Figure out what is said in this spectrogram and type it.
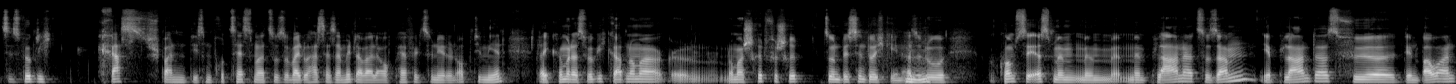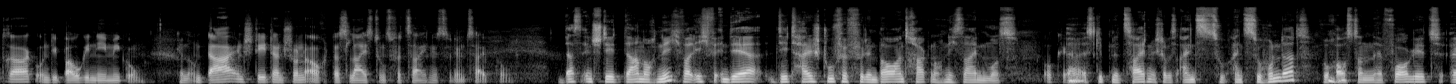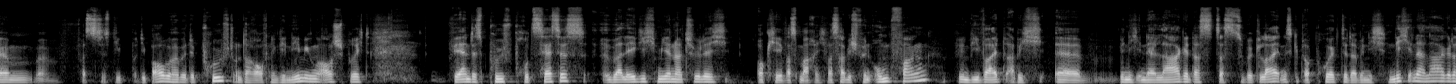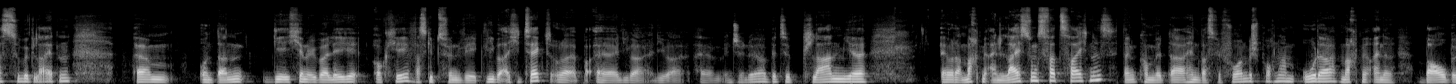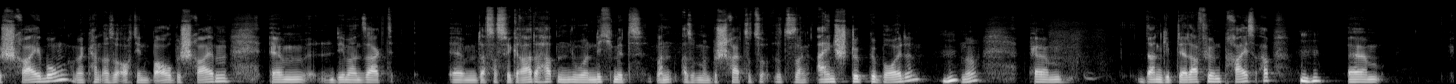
es ist wirklich krass spannend, diesen Prozess mal zu, so, weil du hast das ja mittlerweile auch perfektioniert und optimiert. Vielleicht können wir das wirklich gerade nochmal äh, noch mal Schritt für Schritt so ein bisschen durchgehen. Also mhm. du kommst zuerst mit, mit, mit dem Planer zusammen, ihr plant das für den Bauantrag und die Baugenehmigung. Genau. Und da entsteht dann schon auch das Leistungsverzeichnis zu dem Zeitpunkt. Das entsteht da noch nicht, weil ich in der Detailstufe für den Bauantrag noch nicht sein muss. Okay. Äh, es gibt eine Zeichnung, ich glaube, es ist 1 zu, 1 zu 100, woraus mhm. dann hervorgeht, ähm, was die, die Baubehörde prüft und darauf eine Genehmigung ausspricht. Während des Prüfprozesses überlege ich mir natürlich, okay, was mache ich? Was habe ich für einen Umfang? Inwieweit ich, äh, bin ich in der Lage, das, das zu begleiten? Es gibt auch Projekte, da bin ich nicht in der Lage, das zu begleiten. Ähm, und dann gehe ich hin und überlege, okay, was gibt es für einen Weg? Lieber Architekt oder äh, lieber, lieber ähm, Ingenieur, bitte plan mir äh, oder mach mir ein Leistungsverzeichnis, dann kommen wir dahin, was wir vorhin besprochen haben, oder mach mir eine Baubeschreibung. Man kann also auch den Bau beschreiben, ähm, indem man sagt, ähm, das, was wir gerade hatten, nur nicht mit, man, also man beschreibt sozusagen ein Stück Gebäude. Mhm. Ne? Ähm, dann gibt er dafür einen Preis ab. Mhm.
